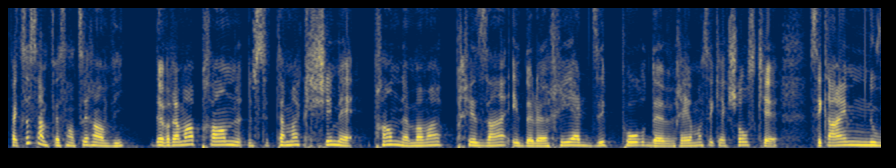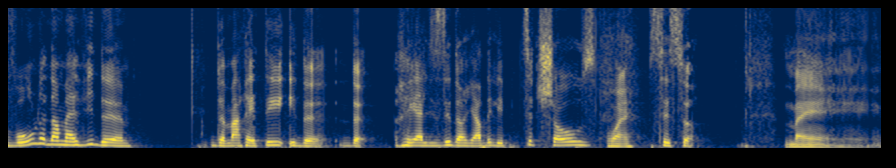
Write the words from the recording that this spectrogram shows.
Fait que ça, ça me fait sentir en vie. de vraiment prendre, c'est tellement cliché, mais prendre le moment présent et de le réaliser pour de vrai. Moi, c'est quelque chose que c'est quand même nouveau là, dans ma vie de, de m'arrêter et de, de réaliser, de regarder les petites choses. Ouais. C'est ça. Mais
